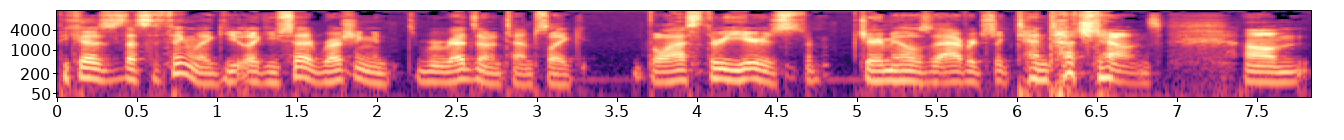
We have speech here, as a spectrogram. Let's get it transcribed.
because that's the thing. Like you, like you said, rushing and red zone attempts. Like the last three years, Jeremy Hill's averaged like ten touchdowns um,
